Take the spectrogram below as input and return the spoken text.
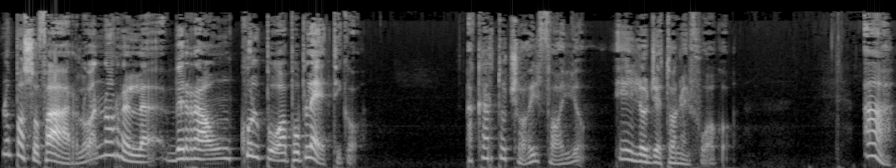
Non posso farlo, a Norrell verrà un colpo apoplettico. Accartocciò il foglio e lo gettò nel fuoco. Ah,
